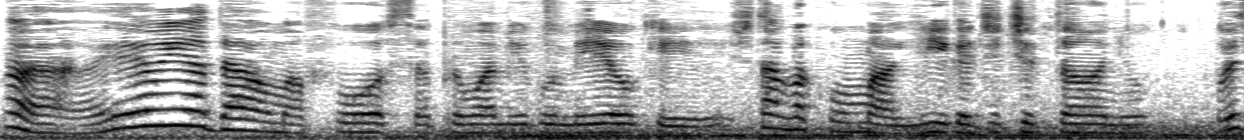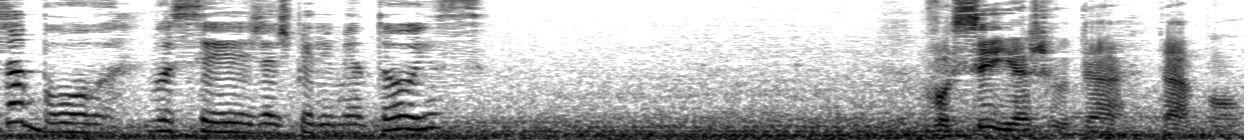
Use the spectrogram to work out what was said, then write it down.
Ah, eu ia dar uma força para um amigo meu que estava com uma liga de titânio. Coisa boa. Você já experimentou isso? Você ia ajudar, tá bom.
